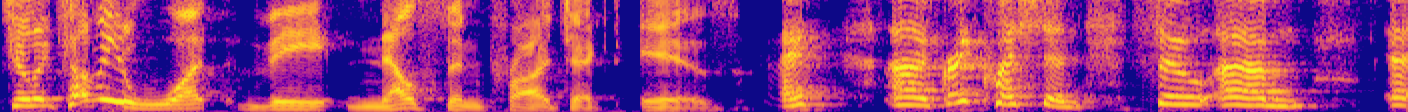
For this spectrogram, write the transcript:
Julie, tell me what the Nelson Project is. Okay. Uh, great question. So, um, uh,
